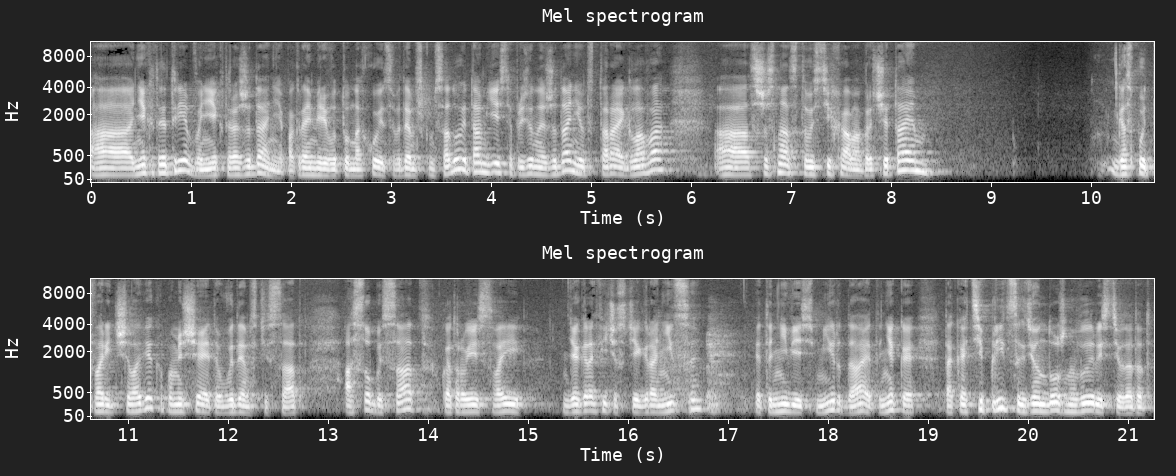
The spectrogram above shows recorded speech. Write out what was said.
а, некоторые требования, некоторые ожидания. По крайней мере, вот он находится в Эдемском саду, и там есть определенные ожидания. Вот вторая глава, а, с 16 стиха мы прочитаем. Господь творит человека, помещает его в Эдемский сад, особый сад, у которого есть свои географические границы, это не весь мир, да, это некая такая теплица, где он должен вырасти, вот этот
